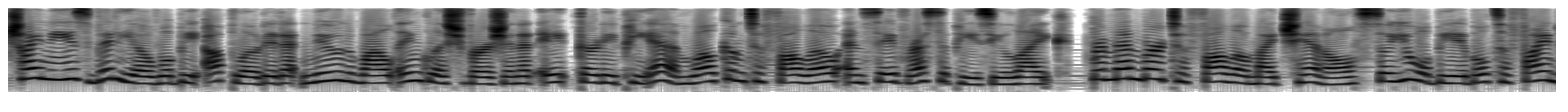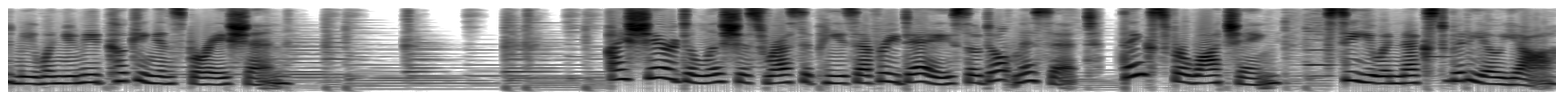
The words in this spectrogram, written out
Chinese video will be uploaded at noon while English version at 8.30 pm. Welcome to follow and save recipes you like. Remember to follow my channel so you will be able to find me when you need cooking inspiration. I share delicious recipes every day so don't miss it. Thanks for watching. See you in next video ya.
